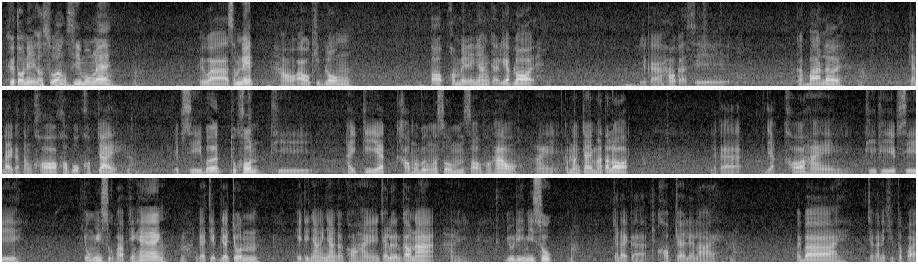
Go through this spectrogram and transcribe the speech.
คือตอนนี้ก็ช่วง4โมงแรงถือว่าสำเร็จเฮาเอาคลิปลง ตอบคอมเมนต์ยังก็เรียบร้อย แล้วก็เฮาก็สิกลับบ้านเลยเนาะจังใดก็ต้องขอขอบอกขอบใจเนาะ FC เบิร์ดทุกคนที่ให้เกียรติเข้ามาเบิ่งมาชมสองของเฮาให้กำลังใจมาตลอด แล้วก็อยากขอให้ PPFC จงมีสุขภาพแข็งแรงอย่าเจ็บอย่าจนเหตุยังยังกับขอให้เจริญก้าวหน้าให้อยู่ดีมีสุขจะได้กับขอบใจหลายๆบ๊ายบายเจอกันในคลิปต่อไป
